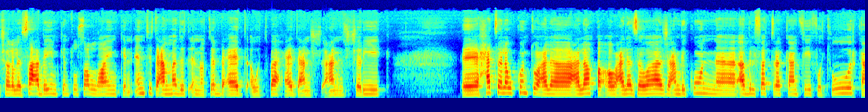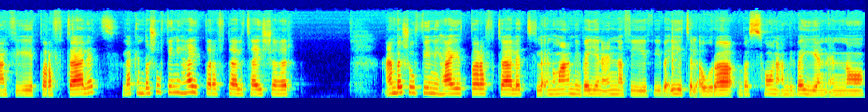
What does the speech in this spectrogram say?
شغلة صعبة يمكن توصلها يمكن أنت تعمدت إنه تبعد أو تبعد عن عن الشريك. حتى لو كنتوا على علاقة أو على زواج عم بيكون آه، قبل فترة كان في فتور كان في طرف ثالث لكن بشوف في نهاية طرف ثالث هاي الشهر. عم بشوف في نهاية طرف ثالث لأنه ما عم يبين عنا في في بقية الأوراق بس هون عم ببين إنه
